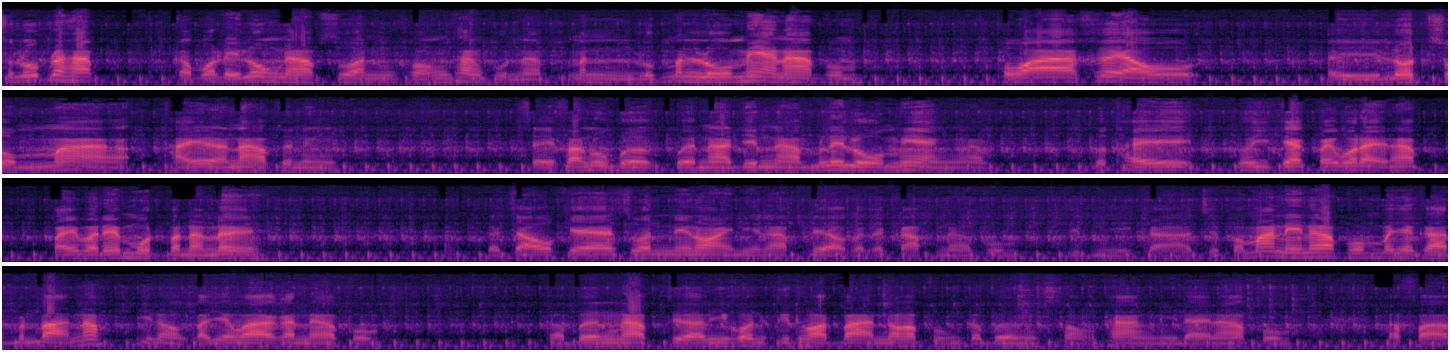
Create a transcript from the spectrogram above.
สรุปนะครับกับบอลเลลงนะครับ ส่วนของทางปุ่นนะมันหลุมมันโลมแห้งนะครับผม เพราะว่าเคยเอาไอ้รถสมมาไถแล้วนะครับตัวหนึ่งใส่ฟันลูกเบิกเปิดนาดินนะครับมันเลยโลมแห้งนะครับ รถไถรถอีแตกไปบ่ได้นะครับ ไปบ่ได้หมดปานนั้นเลยก็จะเอาแค่ส่วนน้อยๆนี่นะครับเดี๋ยวก็จะกลับนะครับผมคลิปนี้ก็จะประมาณนี้นะครับ ผมบรรยากาศบ้านๆเนาะพี่น้องก็จะว่ากันนะครับผมกับเบิงนะครับเถื่อมีคนขึ้นฮอดบ้านเนาะครับผมกับเบิงสองทางนี้ได้นะครับผมก็ฝาก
